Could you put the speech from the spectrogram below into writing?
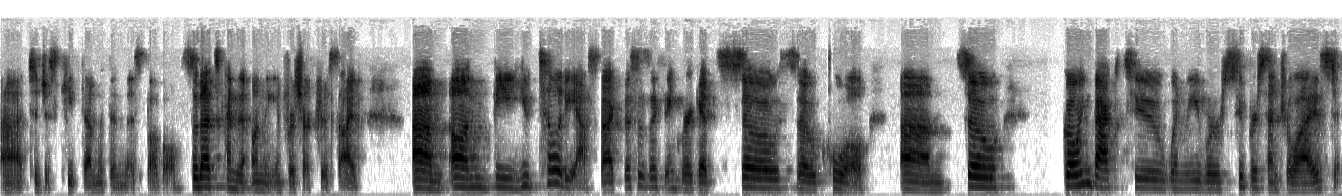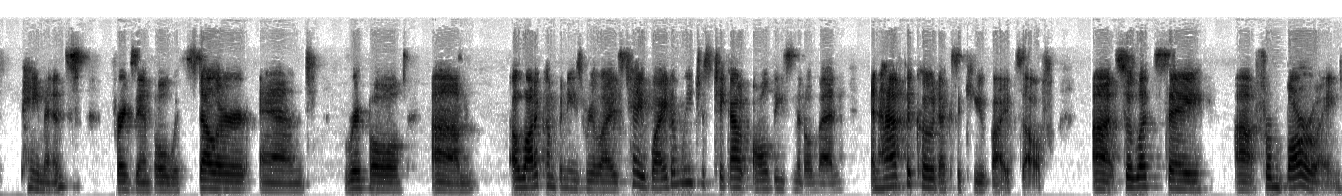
uh, to just keep them within this bubble. So that's kind of on the infrastructure side. Um, on the utility aspect, this is, I think, where it gets so, so cool. Um, so going back to when we were super centralized payments, for example, with Stellar and Ripple, um, a lot of companies realized, hey, why don't we just take out all these middlemen and have the code execute by itself? Uh, so let's say uh, for borrowing,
